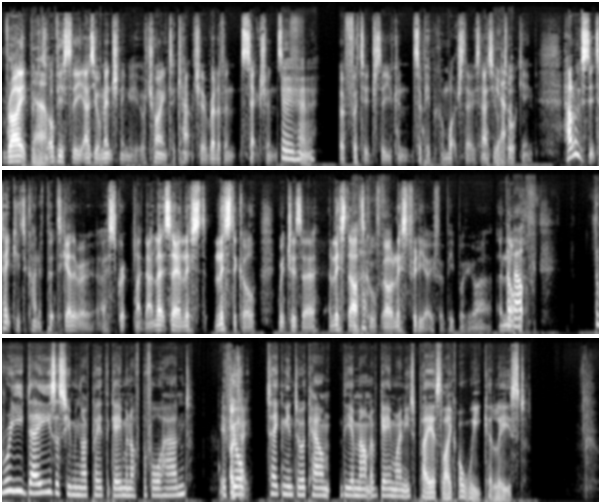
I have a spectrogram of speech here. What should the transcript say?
Right, because Yeah. obviously, as you're mentioning, you're trying to capture relevant sections of, Mhm. of footage so you can so people can watch those as you're Yeah. talking. How long does it take you to kind of put together a, a script like that? Let's say a list listicle, which is a, a list article or a list video for people who are, are not About three days, assuming I've played the game enough beforehand. If you're Okay. Taking into account the amount of game I need to play, it's like a week at least.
